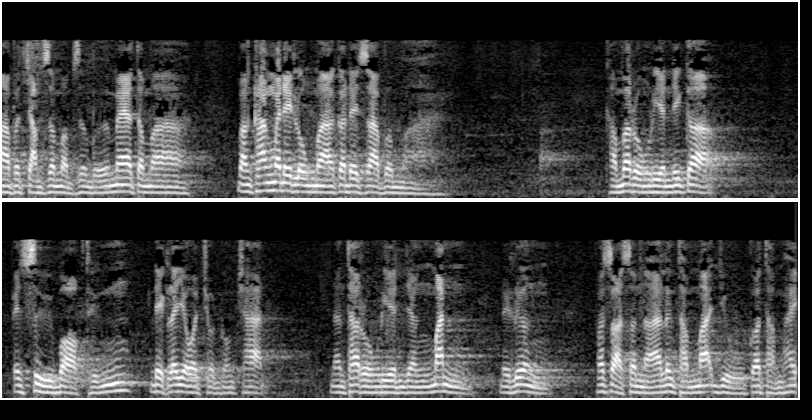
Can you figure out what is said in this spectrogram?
มาประจำสม่ำเสมอแม่แต่มา บางครั้งไม่ได้ลงมาก็ได้ทราบว่ามาคำว่าโรงเรียนนี้ก็เป็นสื่อบอกถึงเด็กและเยาวชนของชาติ นั้นถ้าโรงเรียนยังมั่นในเรื่องพระศาสนาเรื่องธรรมะอยู่ก็ทำให้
